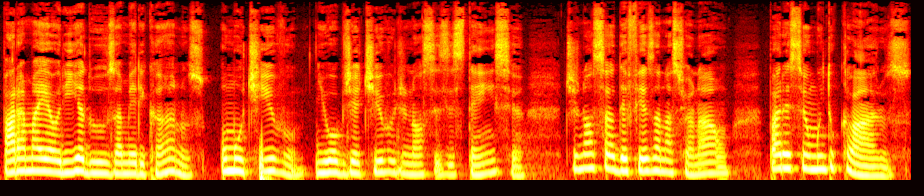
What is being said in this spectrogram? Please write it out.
para a maioria dos americanos, o motivo e o objetivo de nossa existência, de nossa defesa nacional, pareciam muito claros.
